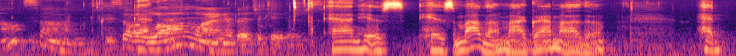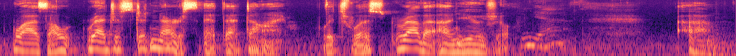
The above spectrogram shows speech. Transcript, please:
Awesome. So a long line of educators. And his his mother, my grandmother, had was a registered nurse at that time, which was rather unusual. Yes. Um,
